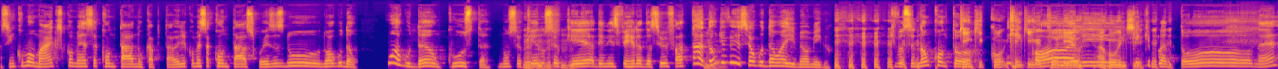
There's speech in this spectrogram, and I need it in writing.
assim como o Marx começa a contar no Capital ele começa a contar as coisas no, no algodão um algodão custa não sei o que, não sei o que. A Denise Ferreira da Silva fala: tá, de onde veio esse algodão aí, meu amigo? Que você não contou. Quem que, quem quem que, que colhe, colheu? Aonde? Quem que plantou, né?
